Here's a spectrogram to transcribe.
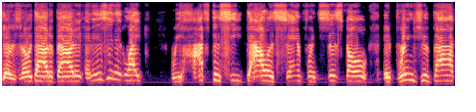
There's no doubt about it. And isn't it like we have to see Dallas, San Francisco? It brings you back,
